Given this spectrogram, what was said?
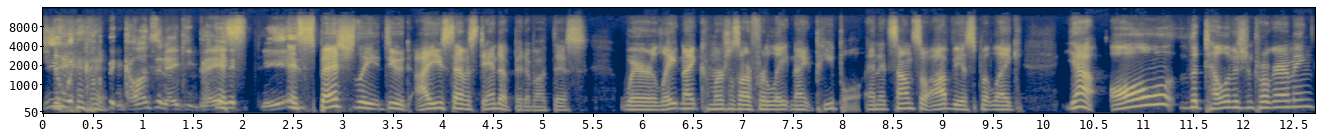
Do you wake up in constant aching pain? It's- especially dude i used to have a stand-up bit about this where late night commercials are for late night people and it sounds so obvious but like yeah all the television programming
